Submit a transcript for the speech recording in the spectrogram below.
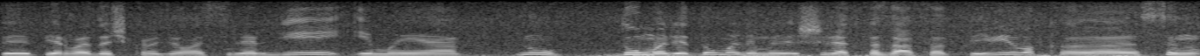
п- первая дочка родилась с аллергией, и мы ну, думали, думали, мы решили отказаться от прививок. Э, Сын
